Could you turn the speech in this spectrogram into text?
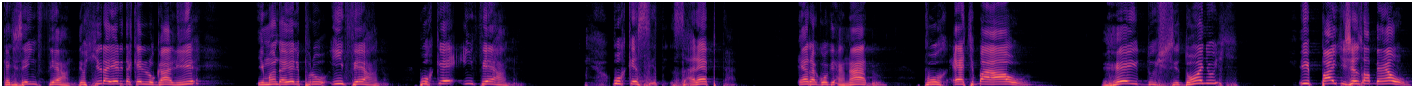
Quer dizer inferno. Deus tira ele daquele lugar ali e manda ele para o inferno. Por que inferno? Porque Sarepta era governado por Etbaal, rei dos Sidônios e pai de Jezabel,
